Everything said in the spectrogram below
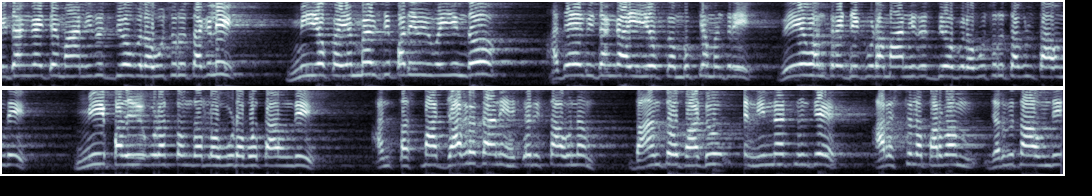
విధంగా అయితే మా నిరుద్యోగుల ఉసురు తగిలి మీ యొక్క ఎమ్మెల్సీ పదవి పోయిందో అదే విధంగా ఈ యొక్క ముఖ్యమంత్రి రేవంత్ రెడ్డి కూడా మా నిరుద్యోగుల ఉసురు తగులుతా ఉంది. మీ పదవి కూడా తొందరలో ఊడబోతా ఉంది. అంత తస్మాత్ జాగ్రత్త అని హెచ్చరిస్తూ ఉన్నాం. దాంతోపాటు నిన్నటి నుంచే అరెస్టుల పర్వం జరుగుతూ ఉంది.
